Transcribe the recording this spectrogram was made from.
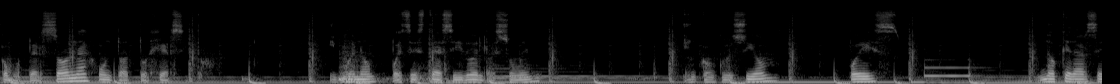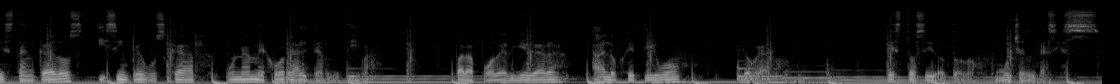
como persona junto a tu ejército. Y bueno, pues este ha sido el resumen. En conclusión, pues no quedarse estancados y siempre buscar una mejor alternativa para poder llegar al objetivo logrado. Esto ha sido todo. Muchas gracias.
